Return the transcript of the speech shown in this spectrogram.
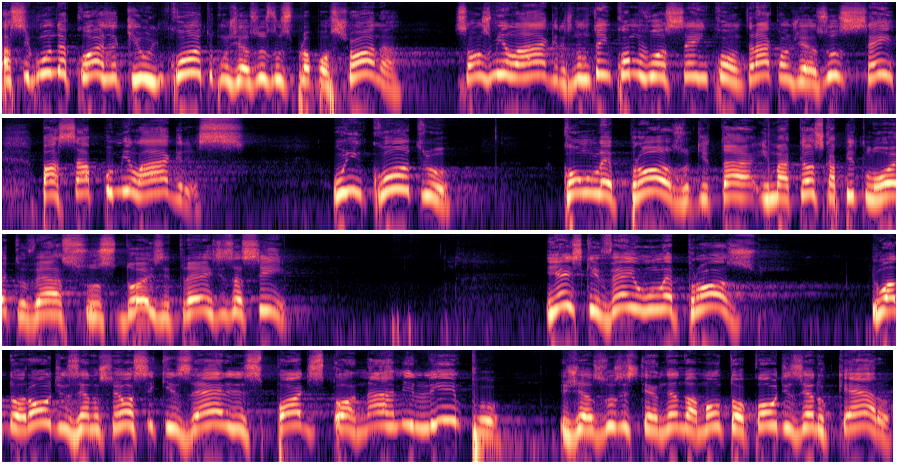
A segunda coisa que o encontro com Jesus nos proporciona são os milagres. Não tem como você encontrar com Jesus sem passar por milagres. O encontro com o leproso, que está em Mateus capítulo 8, versos 2 e 3, diz assim: E eis que veio um leproso, e o adorou, dizendo: Senhor, se quiseres, podes tornar-me limpo. E Jesus, estendendo a mão, tocou, dizendo: Quero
